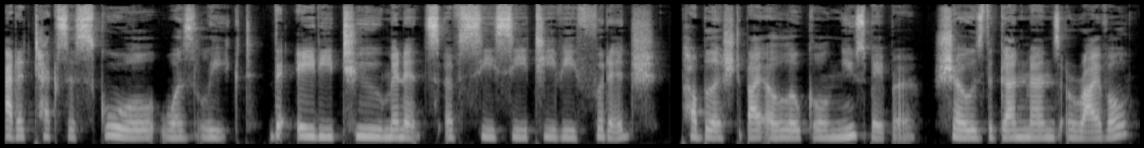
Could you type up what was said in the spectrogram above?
at a Texas school was leaked. The 82 minutes of CCTV footage published by a local newspaper shows the gunman's arrival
